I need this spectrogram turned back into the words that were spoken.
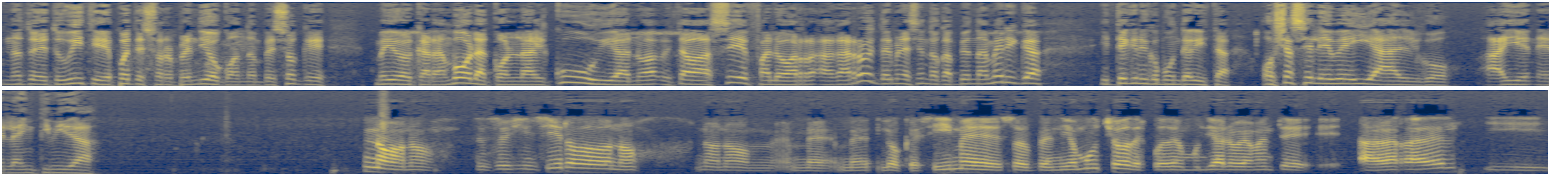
no te detuviste y después te sorprendió cuando empezó que medio de carambola con la Alcudia, no, estaba Céfalo, ar- agarró y termina siendo campeón de América y técnico mundialista. ¿O ya se le veía algo ahí en, la intimidad? No, no, soy sincero, no, no, no. me- me- lo que sí me sorprendió mucho después del mundial, obviamente, eh, agarra él y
